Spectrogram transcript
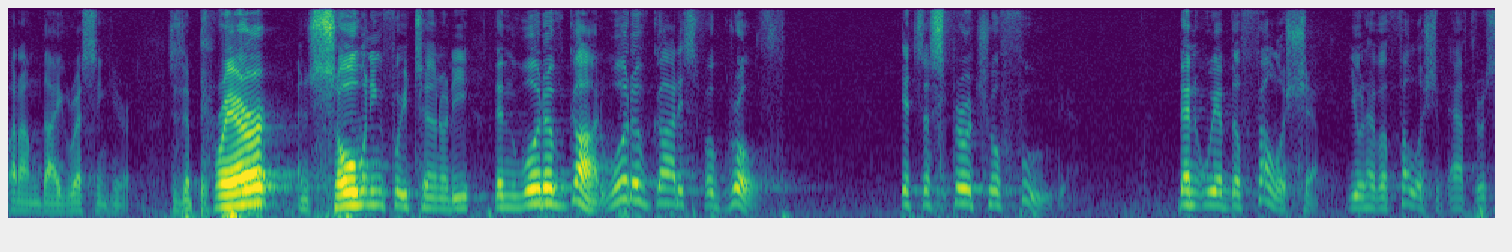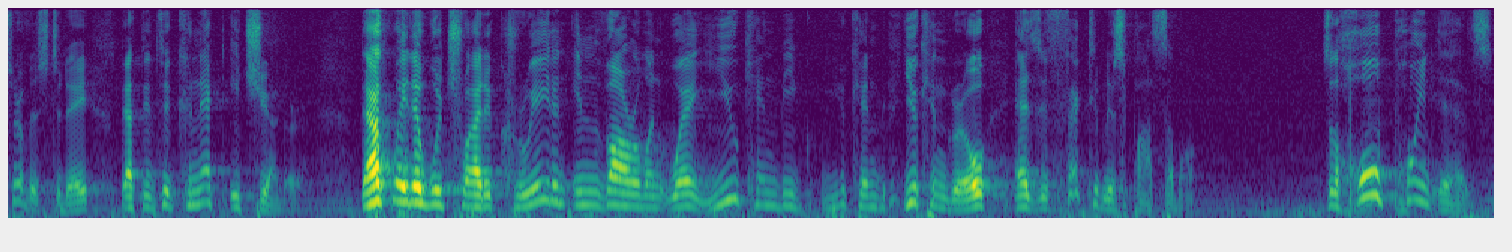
But I'm digressing here. There's a prayer and soul winning for eternity, then Word of God. Word of God is for growth. It's a spiritual food. Then we have the fellowship. You'll have a fellowship after a service today that to connect each other. That way, they will try to create an environment where you can be, you can, you can grow as effectively as possible. So the whole point is,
